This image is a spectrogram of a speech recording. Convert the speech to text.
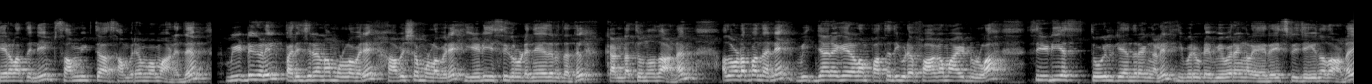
കേരളത്തിന്റെയും സംയുക്ത സംരംഭമാണിത്. വീടുകളിൽ പരിചരണമുള്ളവരെ ആവശ്യമുള്ളവരെ എ ഡി സികളുടെ നേതൃത്വത്തിൽ കണ്ടെത്തുന്നതാണ്. അതോടൊപ്പം തന്നെ വിജ്ഞാന കേരളം പദ്ധതിയുടെ ഭാഗമായിട്ടുള്ള സി ഡി എസ് തൊഴിൽ കേന്ദ്രങ്ങളിൽ ഇവരുടെ വിവരങ്ങളെ രജിസ്റ്റർ ചെയ്യുന്നതാണ്.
